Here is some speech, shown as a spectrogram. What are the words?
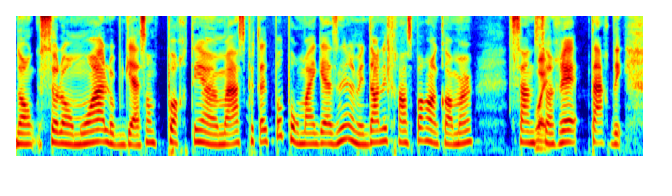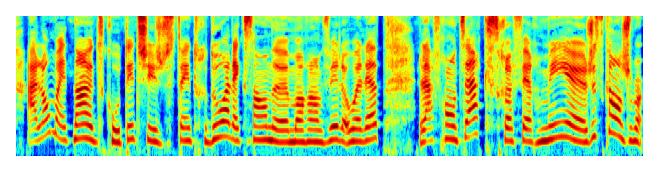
Donc, selon moi, l'obligation de porter un masque, peut-être pas pour magasiner, mais dans les transports en commun, ça ne Ouais. saurait tarder. Allons maintenant euh, du côté de chez Justin Trudeau, Alexandre Moranville-Ouellette, la frontière qui sera fermée euh, jusqu'en juin.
